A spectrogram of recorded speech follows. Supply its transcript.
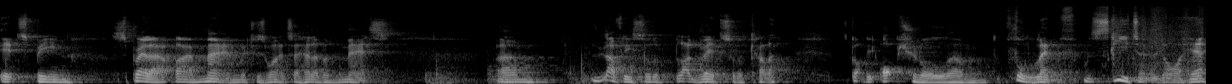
it's been spread out by a man, which is why it's a hell of a mess. Um, lovely sort of blood red sort of colour. It's got the optional um, full length mosquito door here.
